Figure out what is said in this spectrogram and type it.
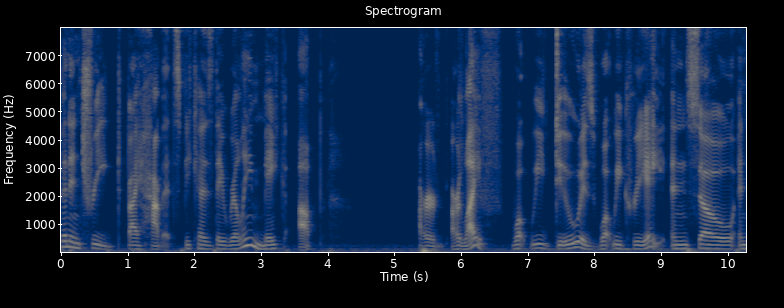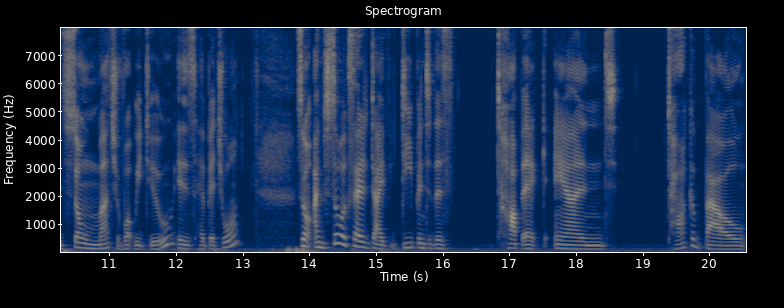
been intrigued by habits because they really make up our our life. What we do is what we create. And so and so much of what we do is habitual. So I'm so excited to dive deep into this topic and talk about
